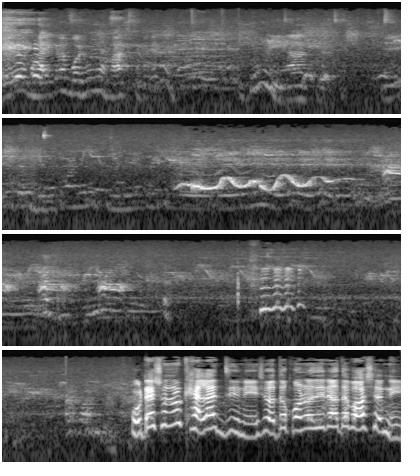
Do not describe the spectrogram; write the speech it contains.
এইবার ভাইকে না বসে বসে হাসছে ঠিক আছে তুমি আসবে এই যে দিদি তোমার জন্য কি নিয়ে এসেছে। ওটা শুনুর খেলার জিনিস। ও তো কোনোদিন ওতে বসেনি।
